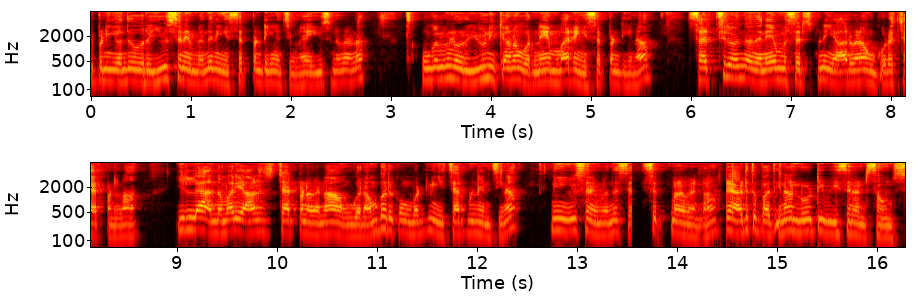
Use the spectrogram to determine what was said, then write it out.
இப்போ நீங்கள் வந்து ஒரு யூசர் நேம் வந்து நீங்கள் செட் பண்ணிட்டீங்கன்னு வச்சுக்கோங்களேன். யூசர் நேம் என்ன உங்களுக்குன்னு ஒரு யூனிக்கான ஒரு நேம் மாதிரி நீங்கள் செட் பண்ணிட்டீங்கன்னா சர்ச்சில் வந்து அந்த நேமை சர்ச் பண்ணி யார் வேணால் உங்க கூட சேட் பண்ணலாம். இல்லை அந்த மாதிரி யாரும் சேட் பண்ண வேணாம். உங்கள் நம்பர் இருக்கவங்க மட்டும் நீங்கள் சேட் பண்ணி நினச்சிங்கன்னா நீங்கள் யூசர் நேம் வந்து செட் பண்ண வேண்டாம். அடுத்து பார்த்தீங்கன்னா நோட்டிஃபிகேஷன் அண்ட் சவுண்ட்ஸ்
